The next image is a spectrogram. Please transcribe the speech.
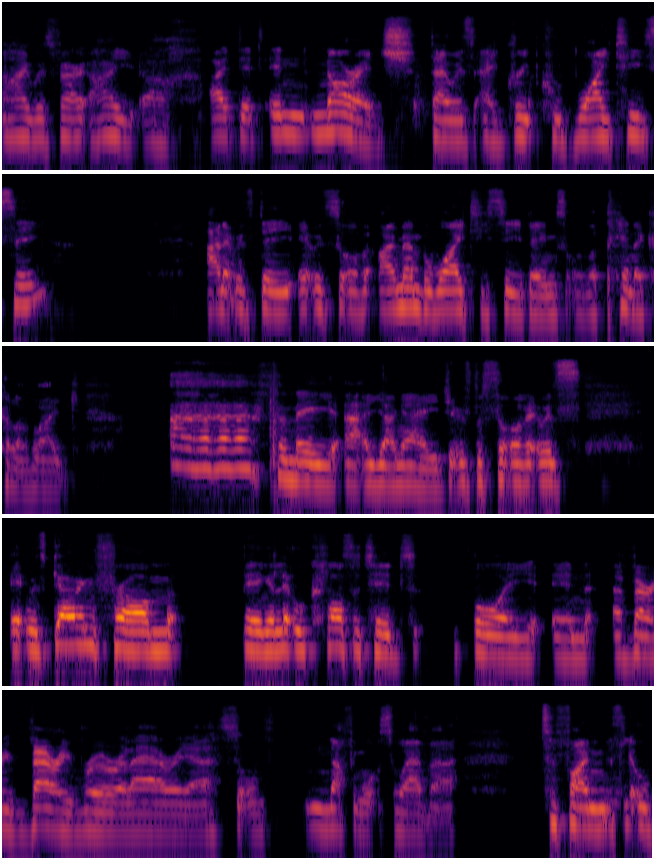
I was very I uh, I did in Norwich there was a group called YTC and it was the it was sort of I remember YTC being sort of the pinnacle of like ah for me at a young age it was the sort of it was it was going from being a little closeted boy in a very very rural area sort of nothing whatsoever to find this little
